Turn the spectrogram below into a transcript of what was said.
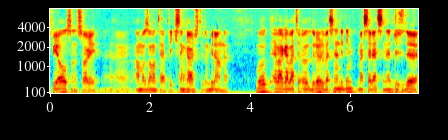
HBO olsun, sorry. Ə, Amazon tərəfdə ikisini Hə. qarışdırdım bir anda. Bu rəqabəti öldürür və sən dediyim məsələ əslində düzdür.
